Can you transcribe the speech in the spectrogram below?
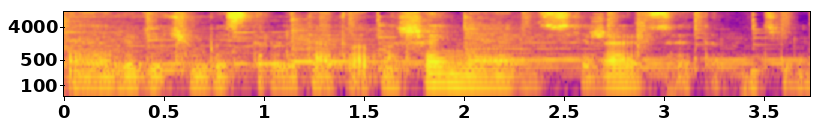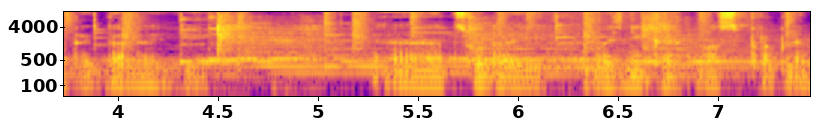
э, люди очень быстро улетают в отношения, съезжаются, это интим и так далее, и э, отсюда и возникает масса проблем.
